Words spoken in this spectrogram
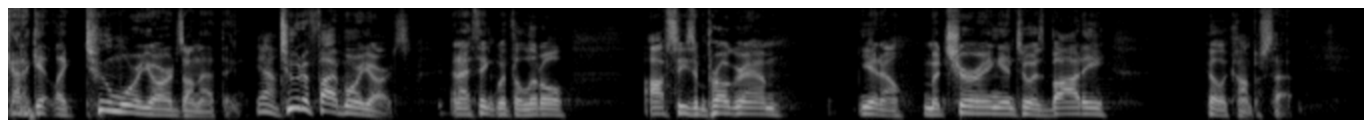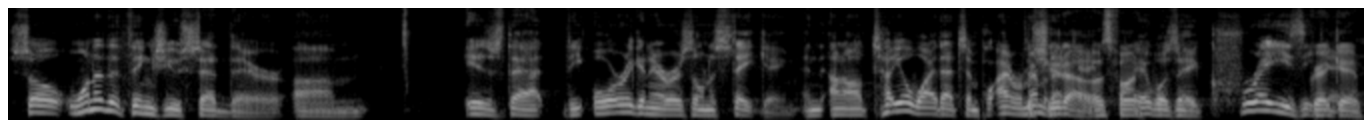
got to get like two more yards on that thing. Yeah. Two to five more yards. And I think with the little offseason program, you know, maturing into his body, he'll accomplish that. So one of the things you said there um, is that the Oregon Arizona State game, and, and I'll tell you why that's important. I remember that shootout, game. it was fun. It was a crazy Great game.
